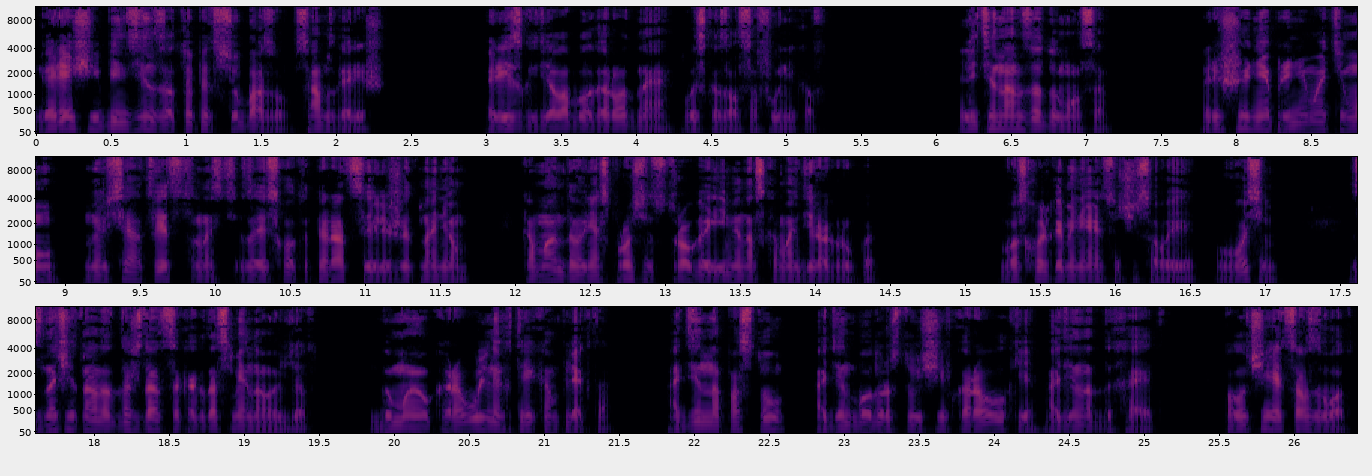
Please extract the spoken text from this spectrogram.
Горящий бензин затопит всю базу, сам сгоришь. Риск — дело благородное, высказал Сафуников. Лейтенант задумался. Решение принимать ему, но и вся ответственность за исход операции лежит на нем. Командование спросит строго именно с командира группы. Во сколько меняются часовые? В восемь? Значит, надо дождаться, когда смена уйдет. Думаю, караульных три комплекта. Один на посту, один бодрствующий в караулке, один отдыхает. Получается взвод.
